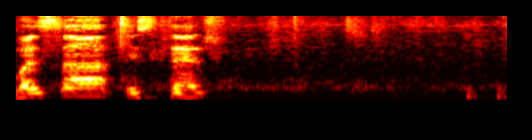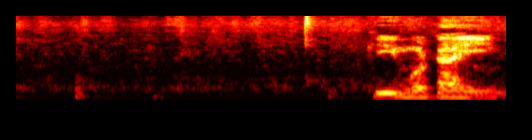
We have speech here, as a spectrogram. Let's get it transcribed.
वसा स्तर की मोटाई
